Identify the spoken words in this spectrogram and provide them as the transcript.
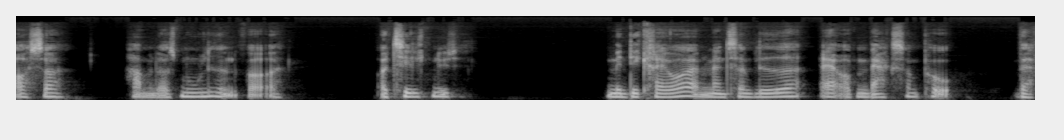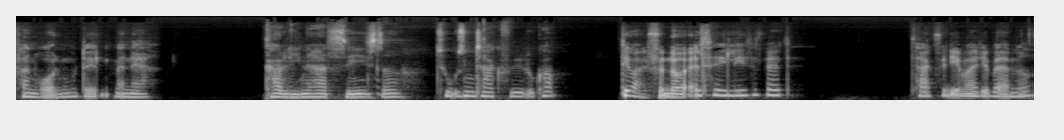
Og så har man også muligheden for at, at tilknytte. Men det kræver, at man som leder er opmærksom på, hvad for en rollemodel man er. Karoline Hart Segested, tusind tak, fordi du kom. Det var en fornøjelse, Elisabeth. Tak fordi jeg måtte være med.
